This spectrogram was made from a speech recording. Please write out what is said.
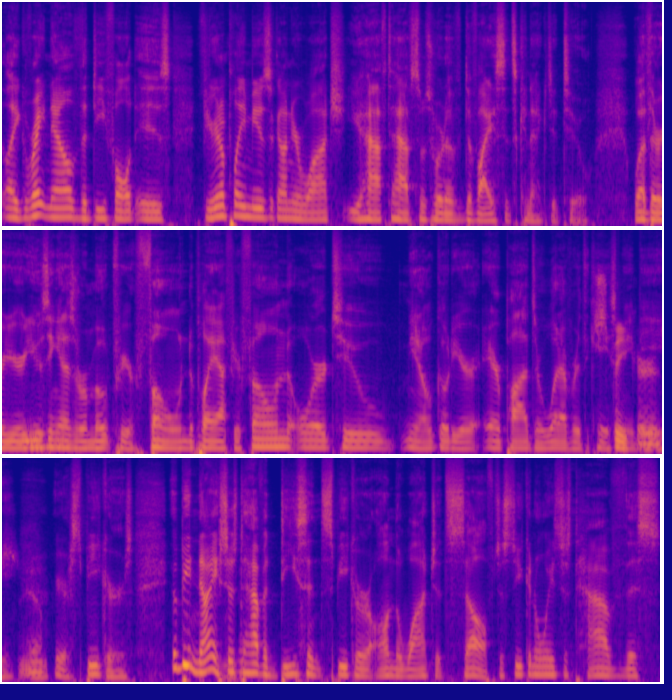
like right now the default is if you're going to play music on your watch, you have to have some sort of device it's connected to. Whether you're mm-hmm. using it as a remote for your phone to play off your phone or to, you know, go to your AirPods or whatever the case may be. yeah. Your speakers. It would be nice just to have a decent speaker on the watch itself just so you can always just have this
